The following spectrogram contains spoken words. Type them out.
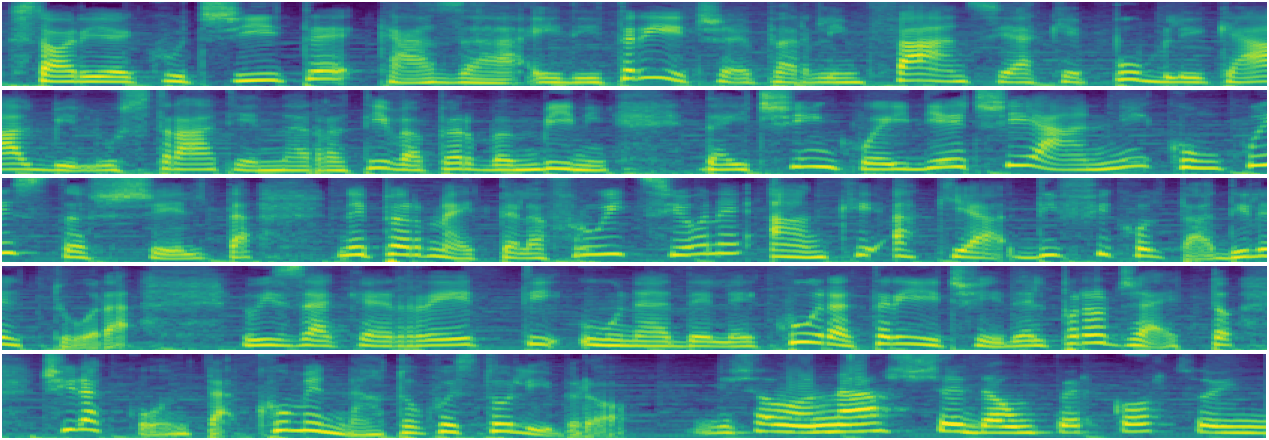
Storie cucite, casa editrice per l'infanzia che pubblica albi illustrati e narrativa per bambini dai 5 5 ai 10 anni, con questa scelta ne permette la fruizione anche a chi ha difficoltà di lettura. Luisa Carretti, una delle curatrici del progetto, ci racconta come è nato questo libro. Diciamo nasce da un percorso in,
